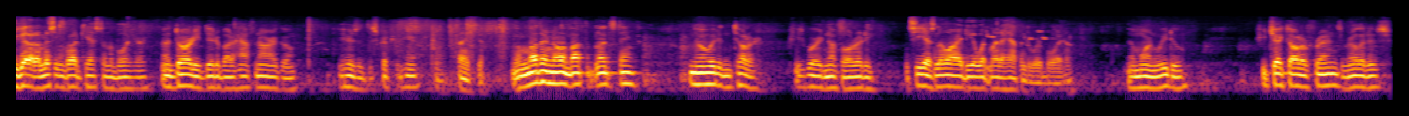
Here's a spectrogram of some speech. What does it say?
you get out a missing broadcast on the boy, Harry? Uh, Doherty did about a half an hour ago. Here's a description here. Thank you. Will Mother know about the bloodstains? No, we didn't tell her. She's worried enough already. And she has no idea what might have happened to her boy, huh? No more than we do. She checked all her friends and relatives.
